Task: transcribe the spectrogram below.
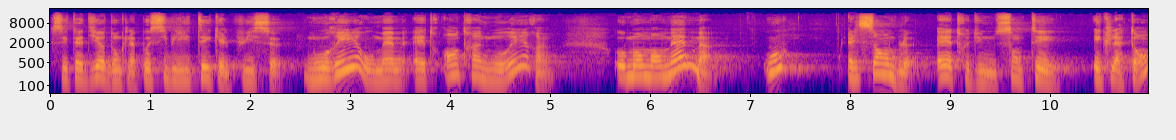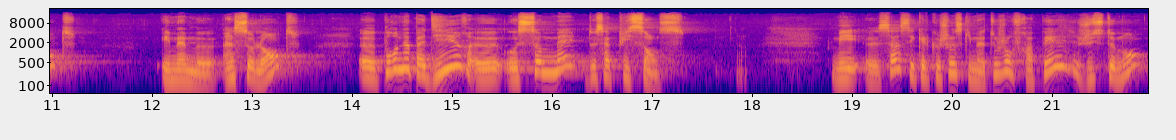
c'est-à-dire donc la possibilité qu'elle puisse mourir ou même être en train de mourir, au moment même où elle semble être d'une santé éclatante et même insolente, euh, pour ne pas dire euh, au sommet de sa puissance. Mais euh, ça, c'est quelque chose qui m'a toujours frappé, justement.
